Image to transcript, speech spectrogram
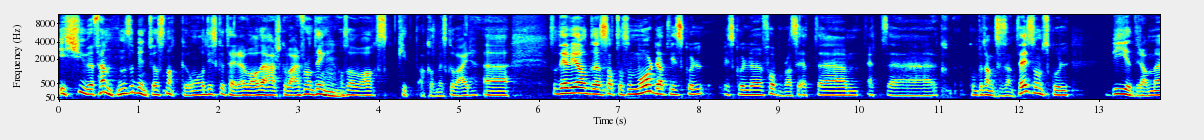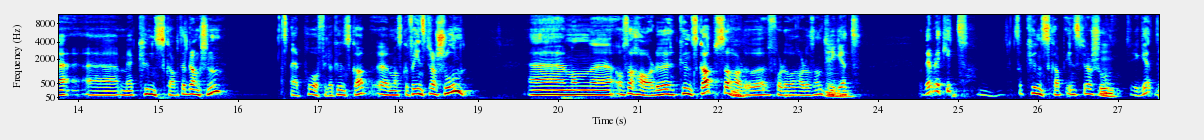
I 2015 så begynte vi å snakke om og diskutere hva det her skal være for noen ting. Altså hva Kit-akademiet skal være. Eh, så det vi hadde satt oss som mål, det at vi skulle, vi skulle få på plass et, et kompetansesenter som skulle bidra med, eh, med kunnskap til bransjen. Eh, Påfyll av kunnskap. Eh, Man skal få inspirasjon. Og så har du kunnskap, så har du, får du, har du sånn trygghet. Og det ble KIT. Så kunnskap, inspirasjon, trygghet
